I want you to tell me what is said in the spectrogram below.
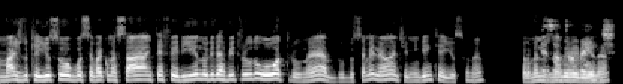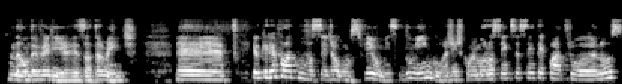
mais do que isso, você vai começar a interferir no livre-arbítrio do outro, né? Do, do, semelhante. Ninguém quer isso, né? Pelo menos exatamente. não deveria, né? Não deveria, exatamente. É, eu queria falar com você de alguns filmes. Domingo, a gente comemorou 164 anos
